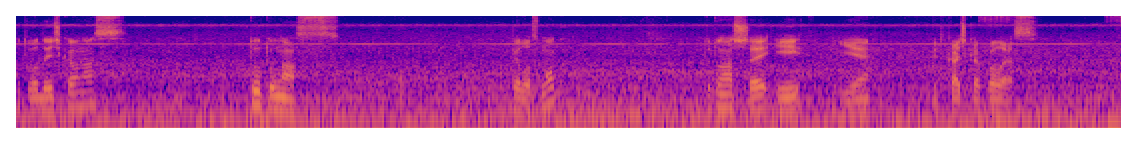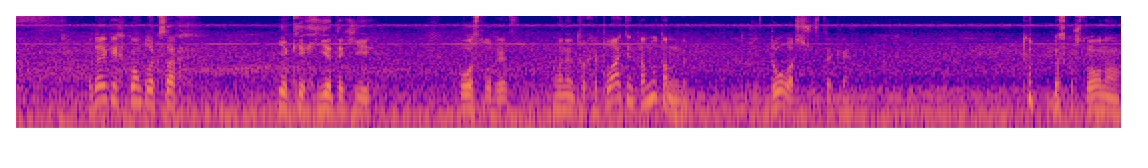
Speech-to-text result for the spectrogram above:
Тут водичка у нас. Тут у нас пилосмок. Тут у нас ще і є підкачка колес. У деяких комплексах, яких є такі послуги, вони трохи платні, там, ну там долар, щось таке. Тут безкоштовно.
